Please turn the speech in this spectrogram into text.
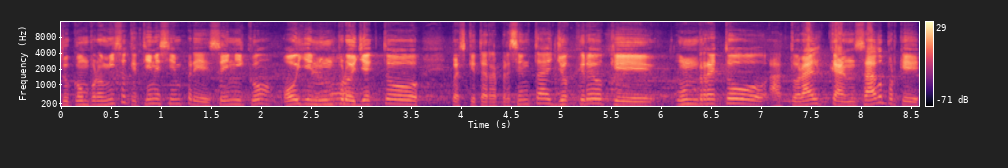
tu compromiso que tienes siempre escénico, hoy en un proyecto pues que te representa, yo creo que un reto actoral cansado porque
